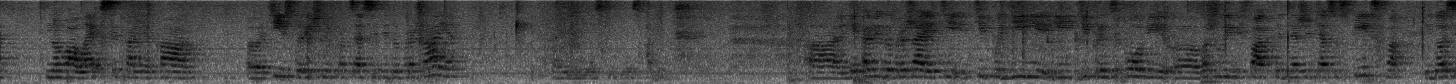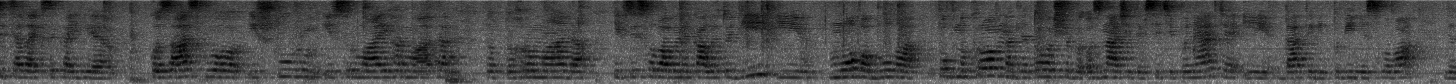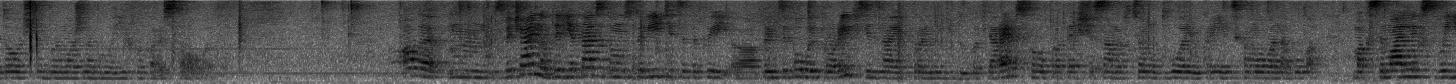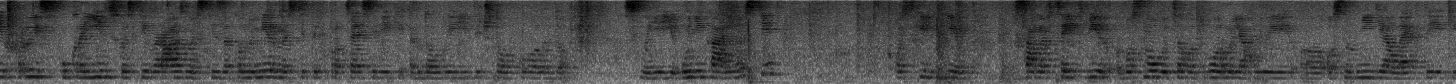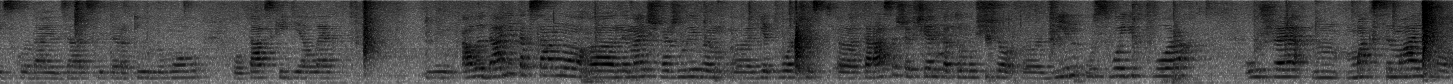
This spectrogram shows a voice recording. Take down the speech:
нова лексика, яка е, ті історичні процеси відображає. Яка відображає ті, ті події і ті принципові е, важливі факти для життя суспільства. І досі ця лексика є козацтво, і штурм, і сурма, і гармата, тобто громада. Ті всі слова виникали тоді, і мова була повнокровна для того, щоб означити всі ці поняття і дати відповідні слова для того, щоб можна було їх використовувати. Звичайно, в 19 столітті це такий е, принциповий прорив. Всі знають про Енеїду Котляревського, про те, що саме в цьому творі українська мова набула максимальних своїх рис українськості, виразності, закономірності тих процесів, які так довго її підштовхували до своєї унікальності, оскільки саме в цей твір в основу цього твору лягли е, основні діалекти, які складають зараз літературну мову, полтавський діалект. Але далі так само е, не менш важливим е, є творчість е, Тараса Шевченка, тому що він у своїх творах уже максимально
